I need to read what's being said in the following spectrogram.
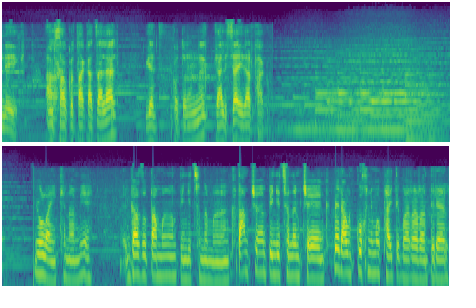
ունեիք։ Ամսավ կտակածալալ գել կոտրոնը գալիս է իրար փակում։ Յոլային կնամի գազոտամն պինիցնմնք տամչն պինիցնմ չենք վերալ կուխնյումը փայտի վարարան դրել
